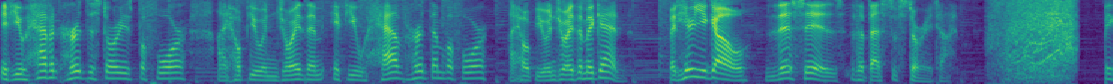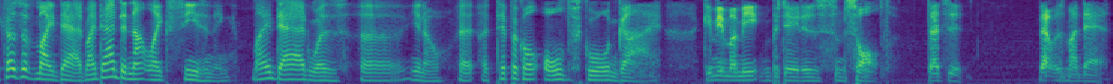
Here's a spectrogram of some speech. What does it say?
If you haven't heard the stories before, I hope you enjoy them. If you have heard them before, I hope you enjoy them again. But here you go. This is the best of story time. Because of my dad, my dad did not like seasoning. My dad was, uh, you know, a, a typical old school guy. Give me my meat and potatoes, some salt. That's it. That was my dad.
